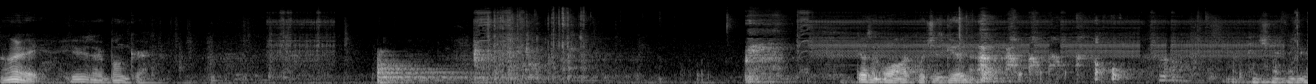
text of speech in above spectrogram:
All right, here's our bunker. Doesn't walk, which is good. Pinch my finger.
